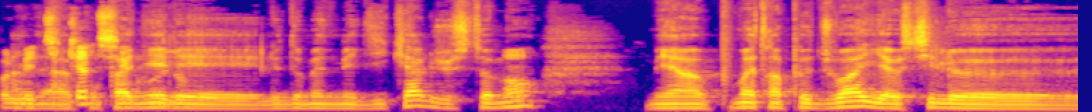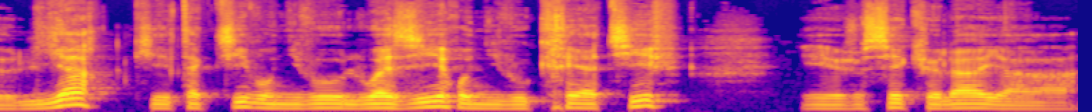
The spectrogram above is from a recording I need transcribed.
accompagner les, le domaine médical justement. Mais pour mettre un peu de joie, il y a aussi le l'IA qui est active au niveau loisir, au niveau créatif. Et je sais que là, il y a,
